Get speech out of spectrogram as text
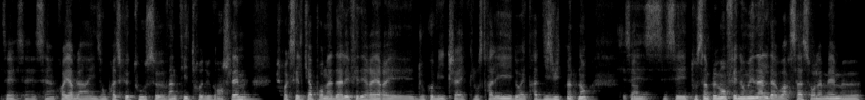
C'est incroyable. Hein. Ils ont presque tous 20 titres du Grand Chelem. Je crois que c'est le cas pour Nadal et Federer et Djokovic avec l'Australie. Il doit être à 18 maintenant. C'est tout simplement phénoménal d'avoir ça sur la même, euh,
